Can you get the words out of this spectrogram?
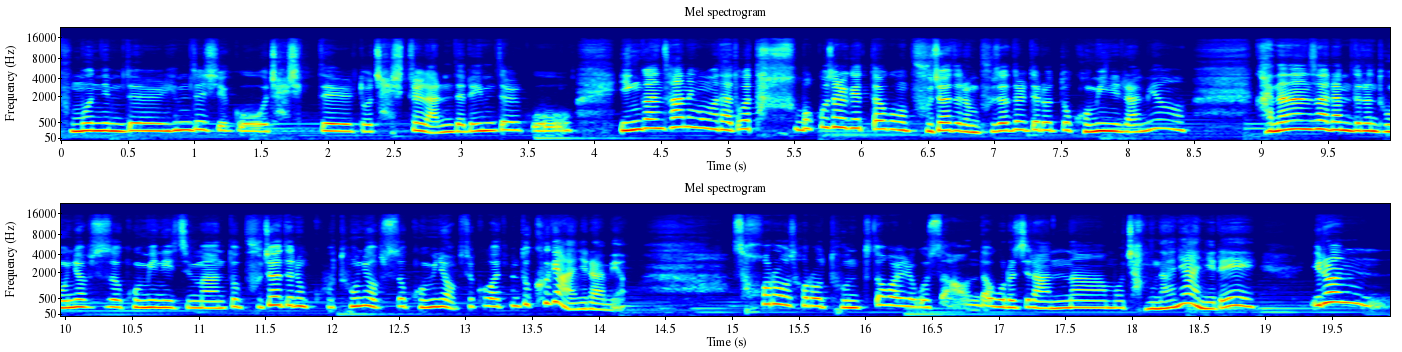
부모님들 힘드시고, 자식들 또 자식들 나름대로 힘들고, 인간 사는 것만 다 똑같아. 다 먹고 살겠다고 부자들은 부자들대로 또 고민이라며, 가난한 사람들은 돈이 없어서 고민이지만, 또 부자들은 돈이 없어서 고민이 없을 것 같지만 또 그게 아니라며. 서로 서로 돈 뜯어가려고 싸운다고 그러질 않나. 뭐 장난이 아니래. 이런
